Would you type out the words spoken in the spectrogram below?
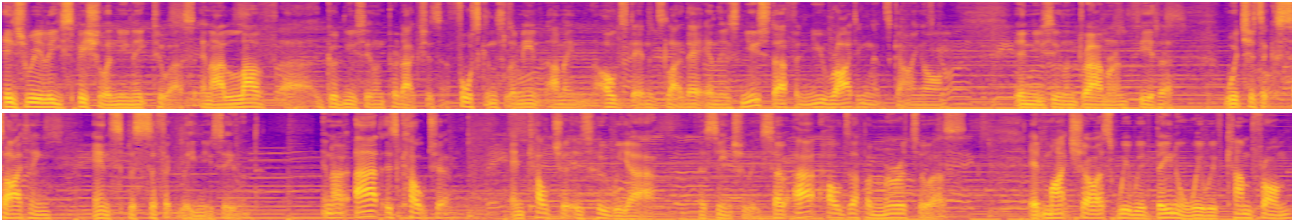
is really special and unique to us. And I love uh, good New Zealand productions. Foreskin's Lament, I mean, old standards like that, and there's new stuff and new writing that's going on in New Zealand drama and theatre, which is exciting and specifically New Zealand. You know, art is culture, and culture is who we are, essentially. So art holds up a mirror to us. It might show us where we've been or where we've come from,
